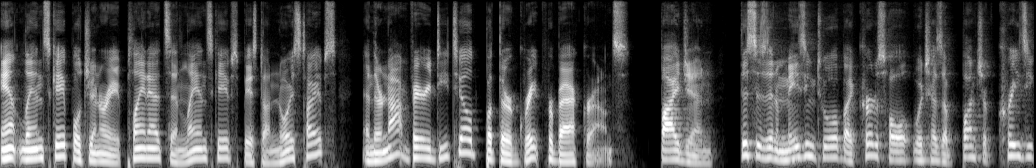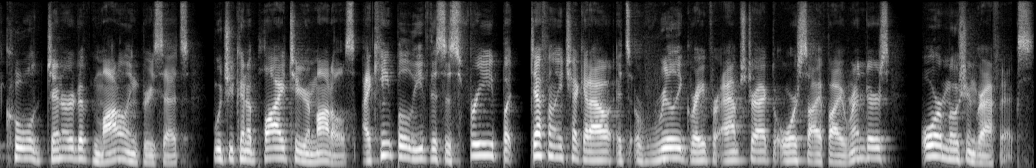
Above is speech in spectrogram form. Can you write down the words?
Ant Landscape will generate planets and landscapes based on noise types, and they're not very detailed, but they're great for backgrounds. ByGen. This is an amazing tool by Curtis Holt, which has a bunch of crazy cool generative modeling presets, which you can apply to your models. I can't believe this is free, but definitely check it out. It's really great for abstract or sci-fi renders or motion graphics.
